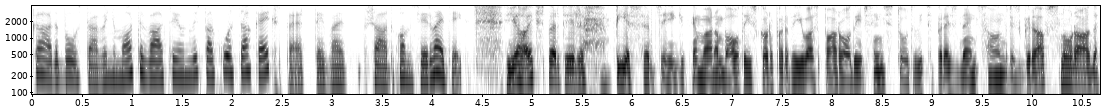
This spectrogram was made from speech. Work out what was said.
kāda būs tā viņu motivācija un vispār ko saka eksperti, vai šāda komisija ir vajadzīga? Jā, eksperti ir piesardzīgi. Piemēram, Baltijas korporatīvās pārvaldības institūta viceprezidents Andris Grafs norāda,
